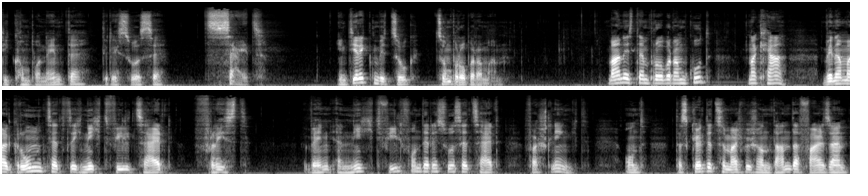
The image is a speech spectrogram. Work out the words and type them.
die Komponente, die Ressource Zeit in direktem Bezug zum Proberaum an. Wann ist ein Proberaum gut? Na klar, wenn er mal grundsätzlich nicht viel Zeit frisst, wenn er nicht viel von der Ressource Zeit verschlingt. Und das könnte zum Beispiel schon dann der Fall sein,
